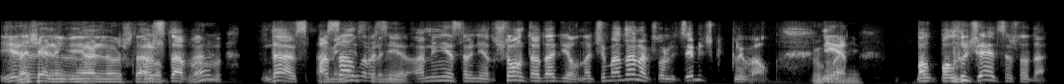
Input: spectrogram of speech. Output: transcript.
Е- Начальник генерального штаба. штаба. да? Да, спасал министра Россию, нет. а министра нет. Что он тогда делал? На чемоданах, что ли, семечки клевал? В Нет. бане. Получается, что да.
